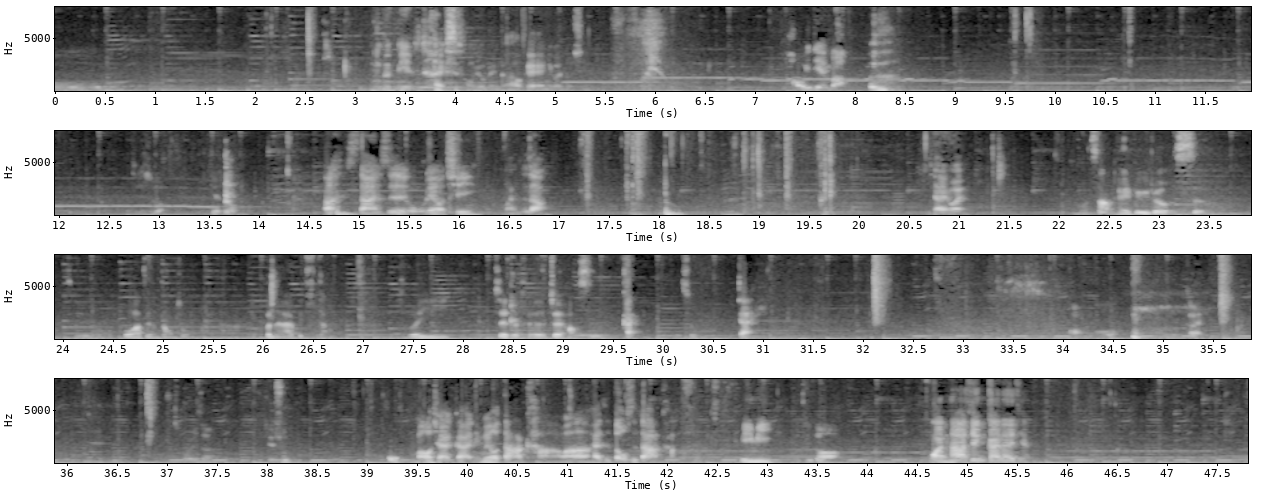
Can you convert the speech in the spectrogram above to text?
你们你也是，他也是从右边盖，OK，anyway、都行。好一点吧。啊，三四五六七，买这张。下一位，我这张可以绿热色，所以我花这个动作买它，不能来不及打，所以这个可最好是盖结束。盖。哦，盖，抽一张，结束。毛起来盖，你们有大卡吗？还是都是大卡？秘密，不知道啊。玩它先盖再讲。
